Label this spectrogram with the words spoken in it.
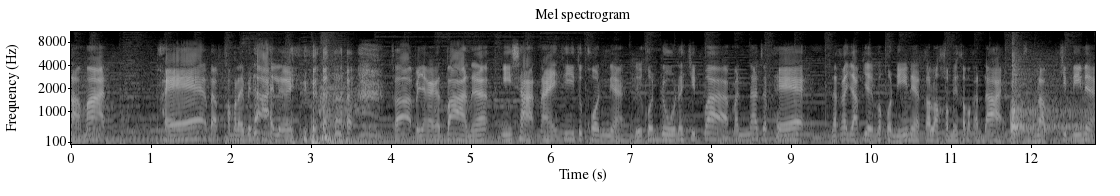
สามารถแพ้แบบทำอะไรไม่ได้เลย ก็เป็นยังไงกันบ้างนะมีฉากไหนที่ทุกคนเนี่ยหรือคนดูนะคิดว่ามันน่าจะแพ้ แล้วก็ยับเยินมากกว่านี้เนี่ยก็ลองคอมเมนต์เข้ามากันได้สำหรับคลิปนี้เนี่ย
